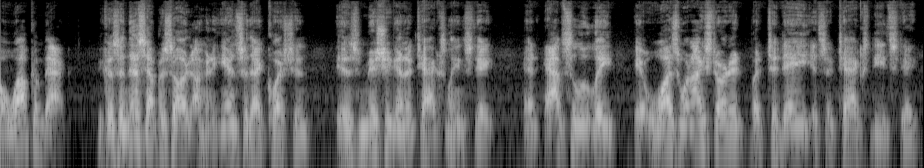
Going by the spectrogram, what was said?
Well, welcome back. Because in this episode, I'm going to answer that question Is Michigan a tax lien state? And absolutely, it was when I started, but today it's a tax deed state.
